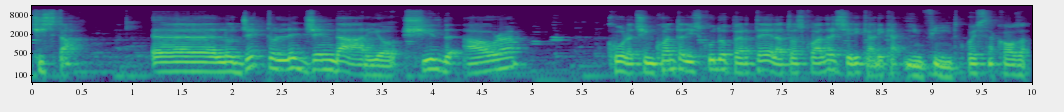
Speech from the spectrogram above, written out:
ci sta. Uh, l'oggetto leggendario Shield Aura cura 50 di scudo per te e la tua squadra e si ricarica infinito. Questa cosa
